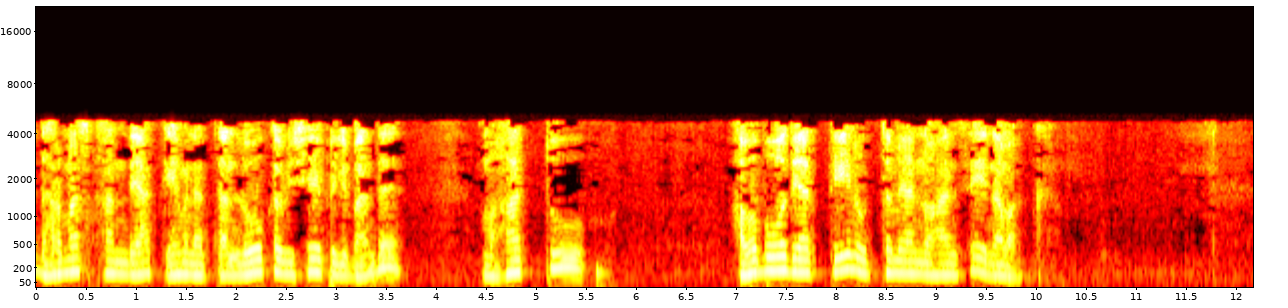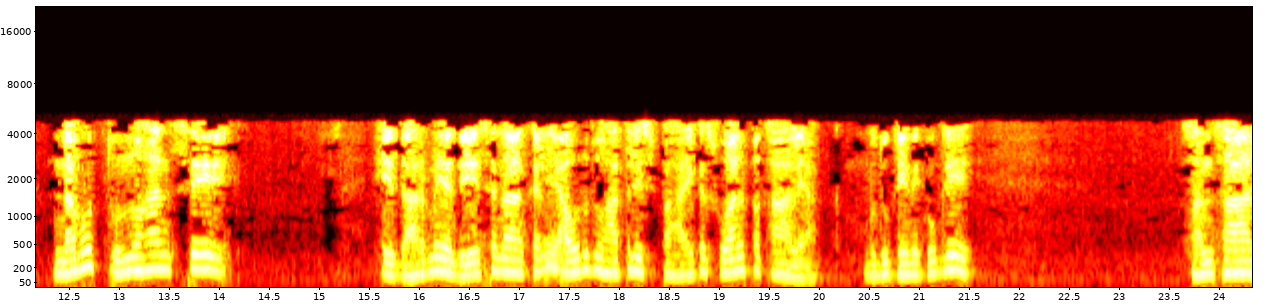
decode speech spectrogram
ධර්මස්කන්ධයක් එහෙම නැත්නම් ලෝක විශ්ය පිළිබඳ මහත් වූ අවබෝධයක් තියෙන උත්තමයන් වහන්සේ නමක්. නමුත් උන්වහන්සේ ඒ ධර්මය දේශනා කළේ අවුරුදු 45 ඒක සුවල්ප කාලයක් බුදු කෙනෙකුගේ සංසාර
